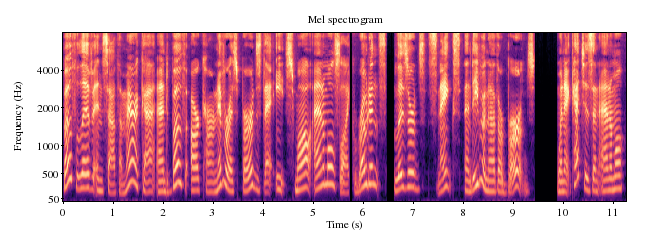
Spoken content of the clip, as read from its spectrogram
Both live in South America and both are carnivorous birds that eat small animals like rodents, lizards, snakes, and even other birds. When it catches an animal,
